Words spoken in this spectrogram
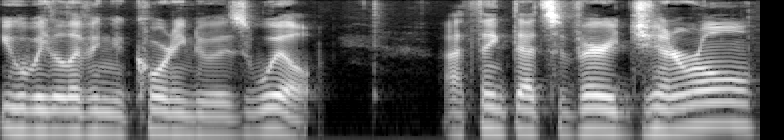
You will be living according to His will. I think that's a very general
